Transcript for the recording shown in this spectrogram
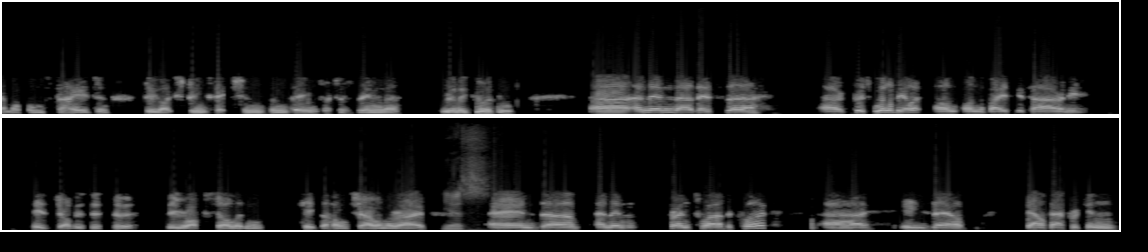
come up on stage and do like string sections and things, which has been uh, really good. And uh, and then uh, there's uh, uh, Chris Willoughby on, on the bass guitar, and he, his job is just to be rock solid and keep the whole show on the road. Yes. And um, and then Francois de Klerk, uh, he's our South African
